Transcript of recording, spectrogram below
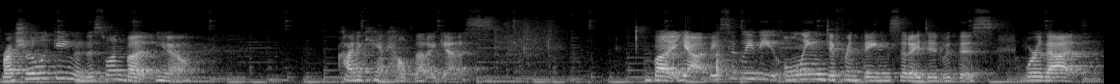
fresher looking than this one, but you know, kind of can't help that, I guess. But yeah, basically the only different things that I did with this were that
